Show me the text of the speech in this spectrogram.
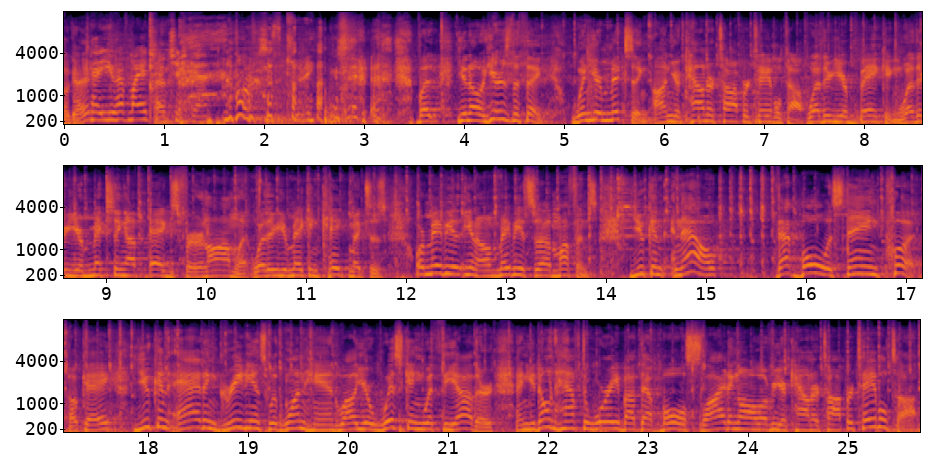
okay? Mm. Okay, you have my attention again. Just kidding. But you know, here's the thing. When you're mixing on your countertop or tabletop, whether you're baking, whether you're mixing up eggs for an omelet, whether you're making cake mixes, or maybe, you know, maybe it's uh, muffins, you can now, that bowl is staying put, okay? You can add ingredients with one hand while you're whisking with the other, and you don't have to worry about that bowl sliding all over your countertop or tabletop.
